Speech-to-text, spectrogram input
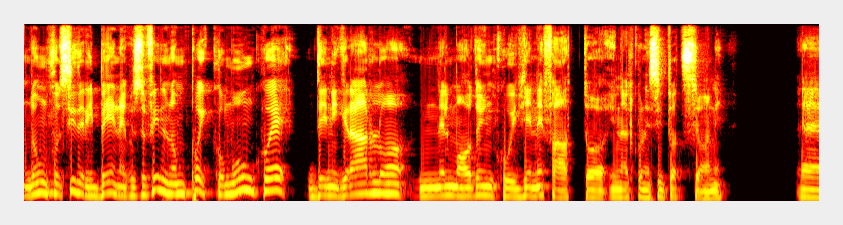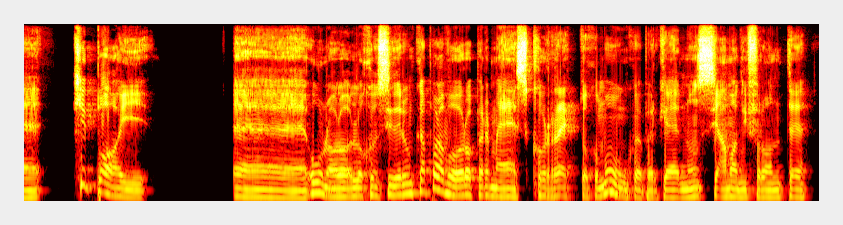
non consideri bene questo film, non puoi comunque denigrarlo nel modo in cui viene fatto in alcune situazioni eh, che poi eh, uno lo, lo consideri un capolavoro, per me è scorretto comunque, perché non siamo di fronte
